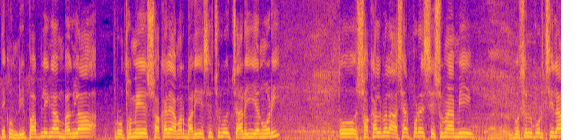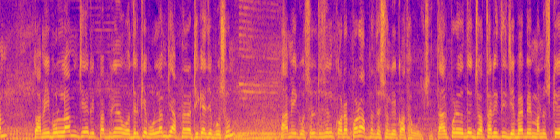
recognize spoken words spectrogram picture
দেখুন রিপাবলিকান বাংলা প্রথমে সকালে আমার বাড়ি এসেছিল চারই জানুয়ারি। তো সকালবেলা আসার পরে সে সময় আমি গোসল করছিলাম। তো আমি বললাম যে রিপাবলিকান ওদেরকে বললাম যে আপনারা ঠিক আছে বসুন। আমি গোসল টোসল করার পর আপনাদের সঙ্গে কথা বলছি। তারপরে ওদের যথারীতি যেভাবে মানুষকে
